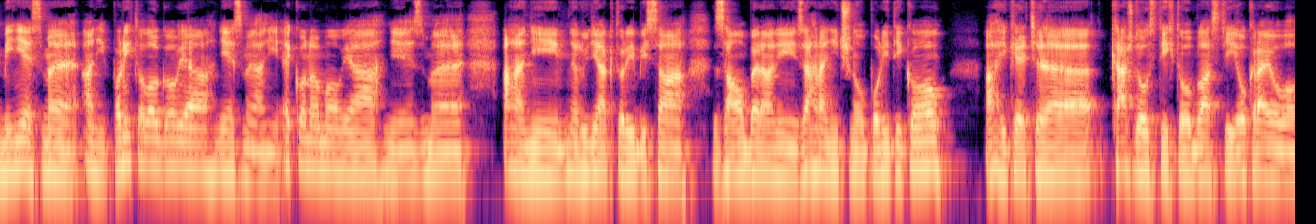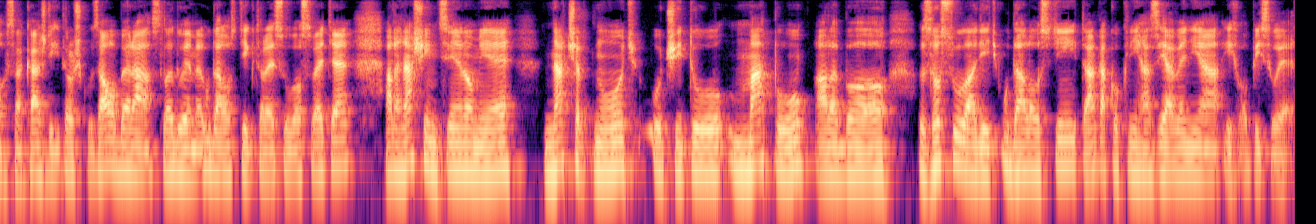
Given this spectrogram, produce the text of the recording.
my nie sme ani politológovia, nie sme ani ekonómovia, nie sme ani ľudia, ktorí by sa zaoberali zahraničnou politikou, aj keď e, každou z týchto oblastí okrajovo sa každý trošku zaoberá, sledujeme udalosti, ktoré sú vo svete, ale našim cieľom je načrtnúť určitú mapu alebo zosúľadiť udalosti tak, ako kniha zjavenia ich opisuje.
